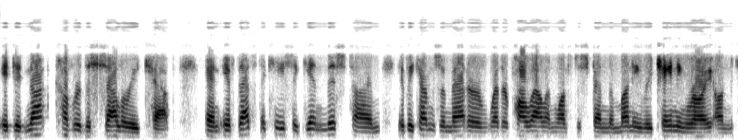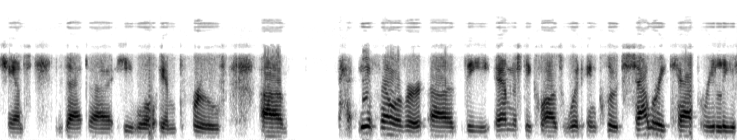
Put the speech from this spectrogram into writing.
it did not cover the salary cap. And if that's the case again this time, it becomes a matter of whether Paul Allen wants to spend the money retaining Roy on the chance that uh, he will improve. Uh, if, however, uh, the amnesty clause would include salary cap relief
